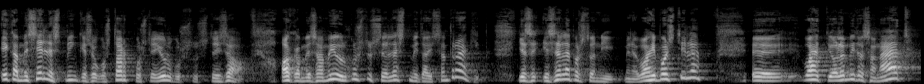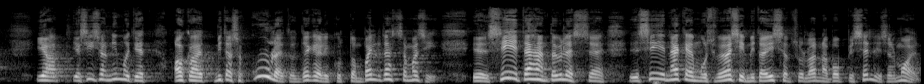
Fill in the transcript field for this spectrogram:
ega me sellest mingisugust tarkust ja julgustust ei saa. aga me saame julgustust sellest, mida issand räägib. ja see, ja sellepärast on nii, mine vahipostile, vahet ei ole, mida sa näed ja, ja siis on niimoodi, et aga et mida sa kuuled, on tegelikult, on palju tähtsam asi. see tähenda üles see nägemus või asi, mida issand sulle annab hoopis sellisel moel.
